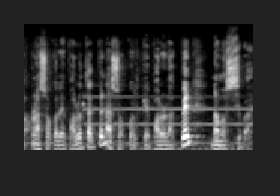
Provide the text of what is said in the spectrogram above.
আপনারা সকলে ভালো থাকবেন আর সকলকে ভালো রাখবেন। নমস্কার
